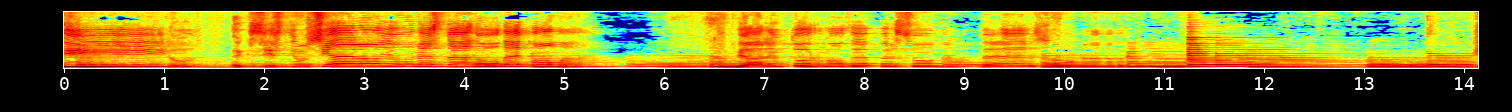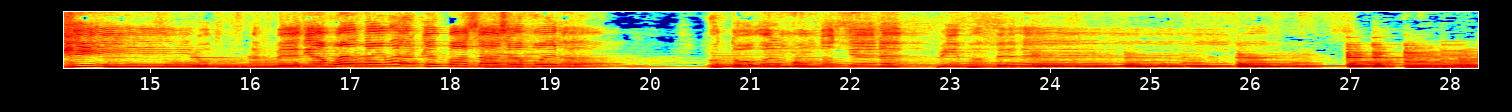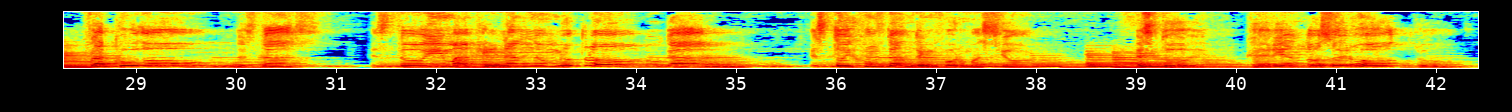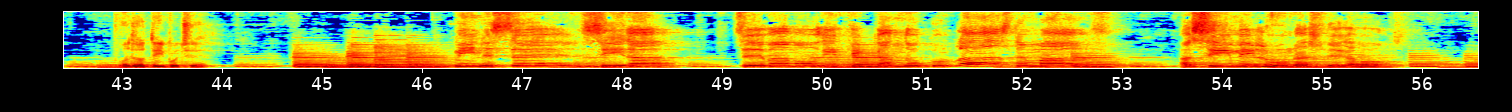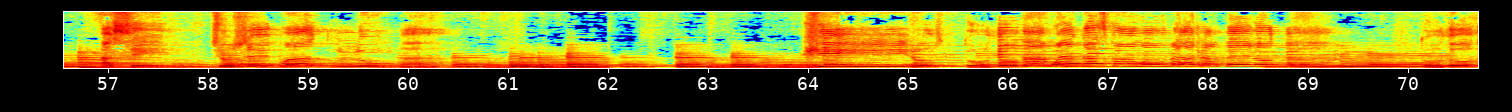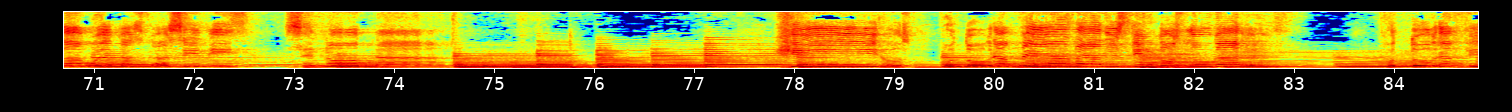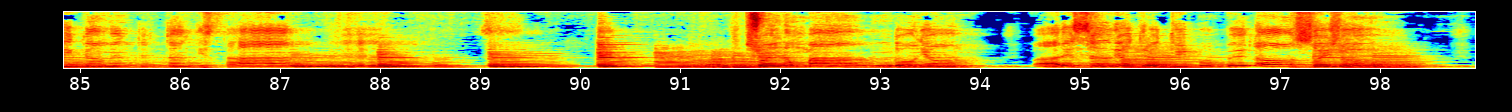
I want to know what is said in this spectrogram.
giros. Existe un cielo y un estado de coma. Cambia el entorno de persona en persona. Giros, dar media vuelta y ver qué pasa allá afuera. No todo el mundo tiene primavera. Flaco, ¿dónde estás? Estoy imaginándome otro lugar. Estoy juntando información. Estoy queriendo ser otro. Otro tipo, che. Mi necesidad se va modificando con las demás. Así mi luna llega a vos. Así yo llego a tu luna. Giros, todo da vueltas como una gran pelota. Todo da vueltas casi ni se nota. Giros, fotografías de distintos lugares, fotográficamente tan distantes. Suena un bandoneón, parece el de otro tipo, pero soy yo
